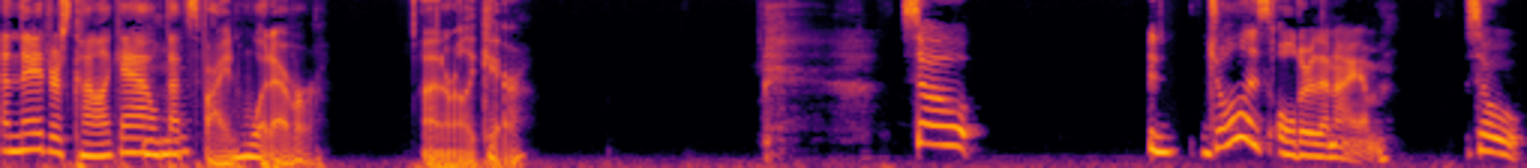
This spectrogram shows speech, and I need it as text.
and they're just kind of like, yeah, that's fine, whatever. I don't really care. So, Joel is older than I am. So,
